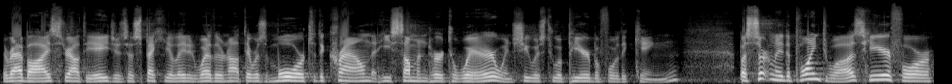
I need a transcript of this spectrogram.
The rabbis throughout the ages have speculated whether or not there was more to the crown that he summoned her to wear when she was to appear before the king. But certainly the point was here for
